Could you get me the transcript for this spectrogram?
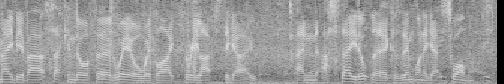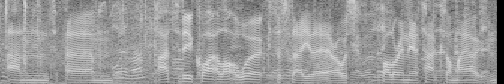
maybe about second or third wheel with like three laps to go. And I stayed up there because I didn't want to get swamped, and um, I had to do quite a lot of work to stay there. I was following the attacks on my own,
